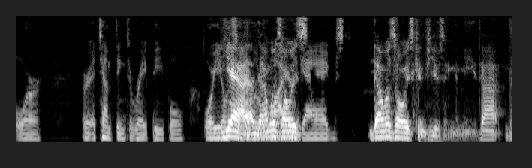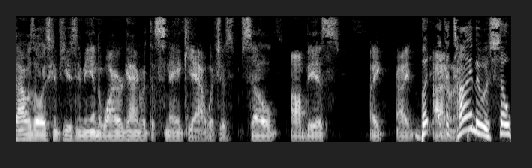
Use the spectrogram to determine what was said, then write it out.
or or attempting to rape people, or you don't Yeah, that was always- gags. That was always confusing to me. That that was always confusing to me. And the wire gag with the snake, yeah, which is so obvious. Like I, But I at the know. time, it was so.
